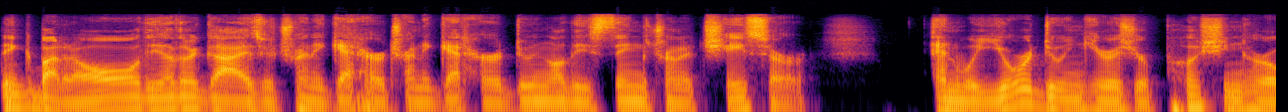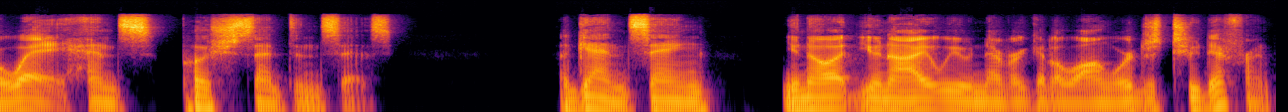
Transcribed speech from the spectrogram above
Think about it. All the other guys are trying to get her, trying to get her, doing all these things, trying to chase her. And what you're doing here is you're pushing her away, hence push sentences. Again, saying, you know what, you and I, we would never get along. We're just too different.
